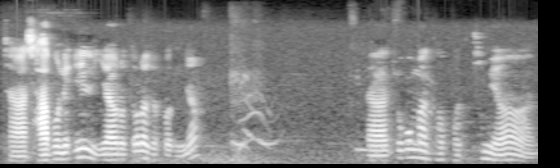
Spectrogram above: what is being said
자, 4분의 1 이하로 떨어졌거든요. 자, 조금만 더 버티면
